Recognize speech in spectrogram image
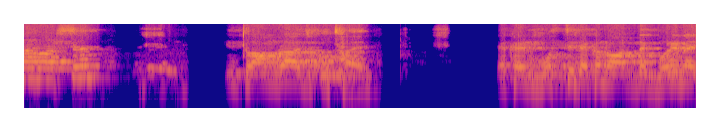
নেমে আসছেন? কিন্তু আমরা আজ কোথায়? দেখেন, মসজিদ এখনও অর্ধেক ভরে নাই।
